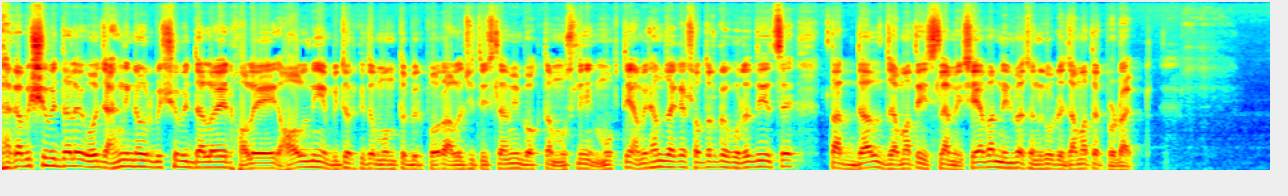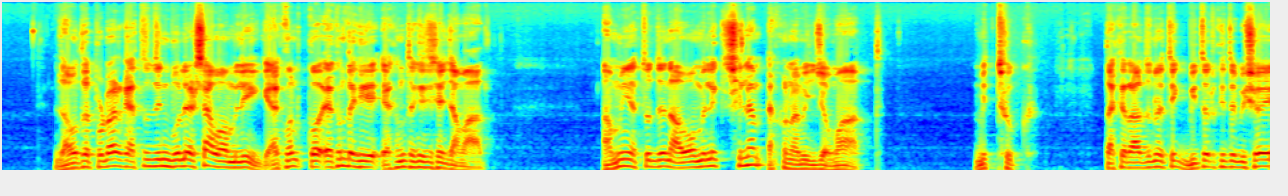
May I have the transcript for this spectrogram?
ঢাকা বিশ্ববিদ্যালয় ও জাহাঙ্গীরনগর বিশ্ববিদ্যালয়ের হলে, হল নিয়ে বিতর্কিত মন্তব্যের পর আলোচিত ইসলামী বক্তা মুসলিম মুফতি আমির হামজাকে সতর্ক করে দিয়েছে তার দল জামাতে ইসলামী। সে আবার নির্বাচন করবে জামাতের প্রোডাক্ট জামাতের প্রোডাক্ট এতদিন বলে আসে আওয়ামী লীগ। এখন এখন দেখি, এখন থেকে সে জামাত। আমি এতদিন আওয়ামী লীগ ছিলাম, এখন আমি জামাত। মিথ্যুক। তাকে রাজনৈতিক বিতর্কিত বিষয়ে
